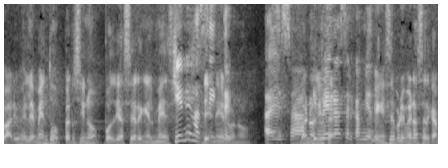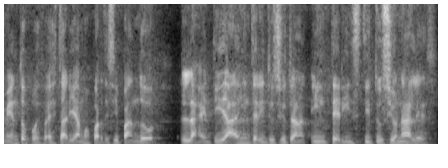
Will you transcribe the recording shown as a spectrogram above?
varios elementos, pero si no, podría ser en el mes de enero, ¿no? a ese primer acercamiento? En ese primer acercamiento, pues estaríamos participando las entidades interinstitucionales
